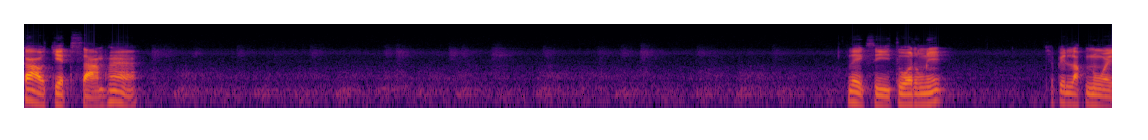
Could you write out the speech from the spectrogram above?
เก้าเจ็ดสามห้าเลขสี่ตัวตรงนี้ จะเป็นหลักหน่วย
